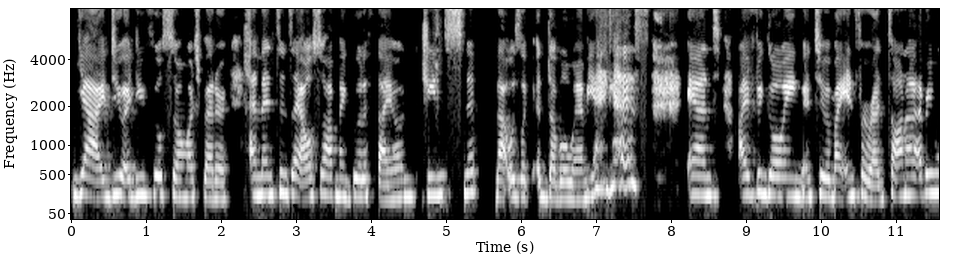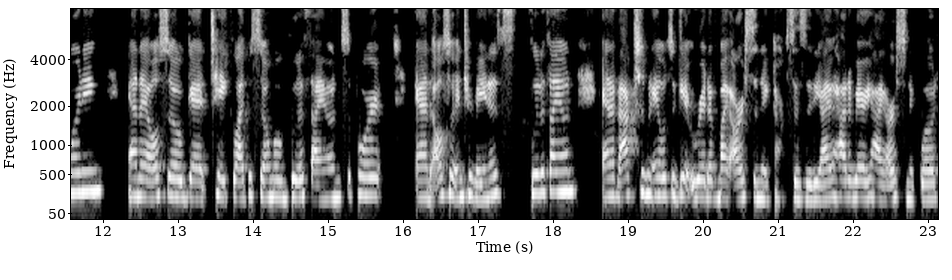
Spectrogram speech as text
Yeah, I do. I do feel so much better. And then since I also have my glutathione gene SNP, that was like a double whammy, I guess. And I've been going into my infrared sauna every morning. And I also get take liposomal glutathione support and also intravenous glutathione, and I've actually been able to get rid of my arsenic toxicity. I had a very high arsenic load.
